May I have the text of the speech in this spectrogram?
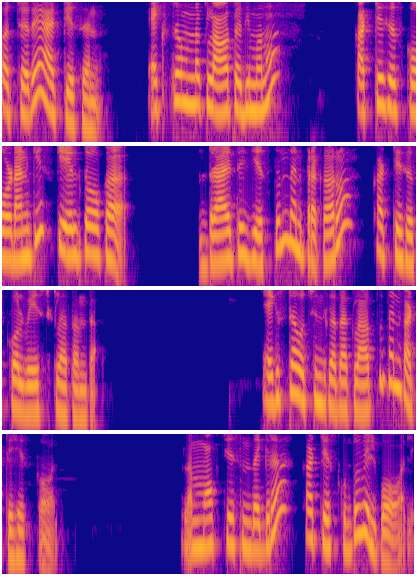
ఖర్చు అదే యాడ్ చేశాను. ఎక్స్ట్రా ఉన్న క్లాత్ అది మనం కట్ చేసేసుకోవడానికి స్కేల్తో ఒక డ్రా అయితే చేసుకుని దాని ప్రకారం కట్ చేసేసుకోవాలి వేస్ట్ క్లాత్ అంతా. ఎక్స్ట్రా వచ్చింది కదా క్లాత్ దాన్ని కట్ చేసేసుకోవాలి. అలా మాక్ చేసిన దగ్గర కట్ చేసుకుంటూ వెళ్ళిపోవాలి.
